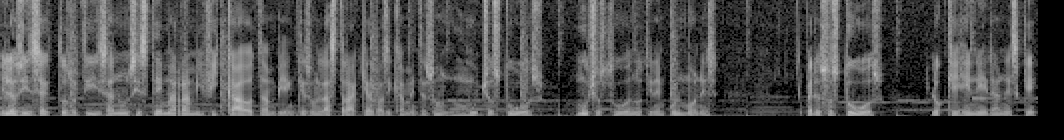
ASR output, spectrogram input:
Y los insectos utilizan un sistema ramificado también, que son las tráqueas, básicamente son muchos tubos, muchos tubos no tienen pulmones, pero esos tubos lo que generan es que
